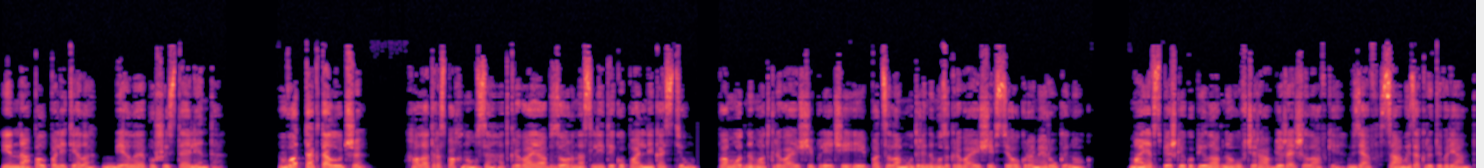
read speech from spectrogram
и на пол полетела белая пушистая лента. Вот так-то лучше. Халат распахнулся, открывая обзор на слитый купальный костюм, по-модному открывающий плечи и по-целомудренному закрывающий все, кроме рук и ног. Майя в спешке купила обнову вчера в ближайшей лавке, взяв самый закрытый вариант.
